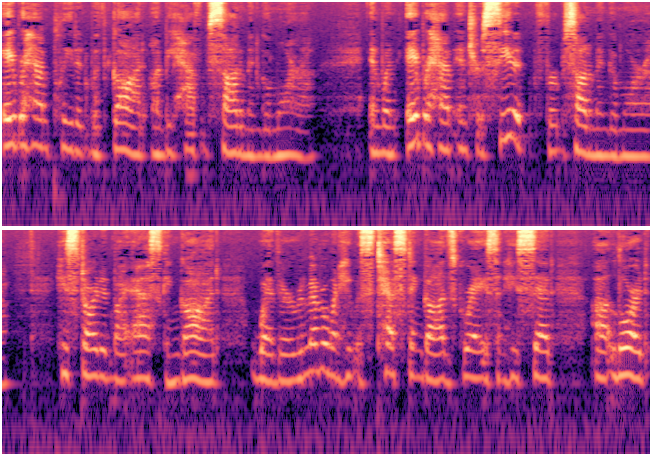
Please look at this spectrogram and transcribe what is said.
Abraham pleaded with God on behalf of Sodom and Gomorrah. And when Abraham interceded for Sodom and Gomorrah, he started by asking God whether, remember when he was testing God's grace and he said, uh, Lord,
